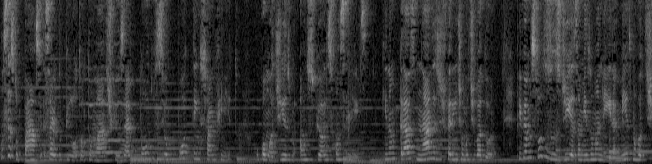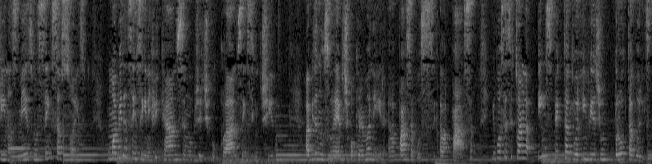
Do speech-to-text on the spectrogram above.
O sexto passo é sair do piloto automático e usar todo o seu potencial infinito. O comodismo é um dos piores conselheiros, que não traz nada de diferente ao motivador. Vivemos todos os dias da mesma maneira, a mesma rotina, as mesmas sensações. Uma vida sem significado, sem um objetivo claro, sem sentido. A vida nos leva de qualquer maneira. Ela passa você, ela passa e você se torna espectador em vez de um protagonista.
